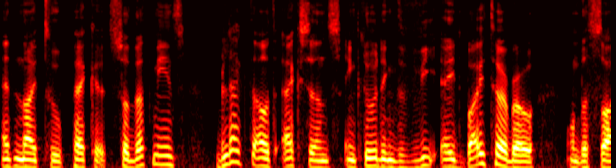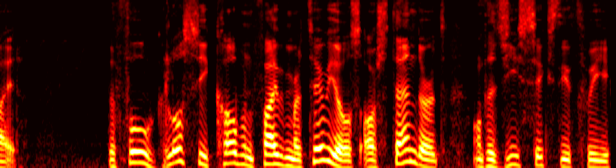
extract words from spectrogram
and Night 2 package. So that means blacked out accents including the V8 biturbo on the side. The full glossy carbon fiber materials are standard on the G63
